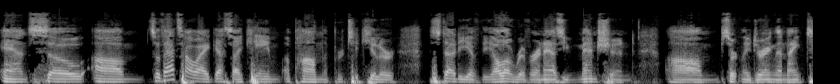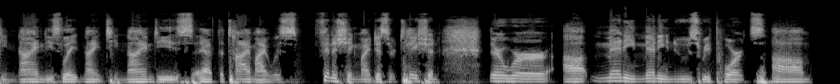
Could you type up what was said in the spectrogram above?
and so um, so that's how I guess I came upon the particular study of the Yellow River. And as you mentioned, um, certainly during the 1990s, late 1990s, at the time I was finishing my dissertation, there were uh, many, many news reports um,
